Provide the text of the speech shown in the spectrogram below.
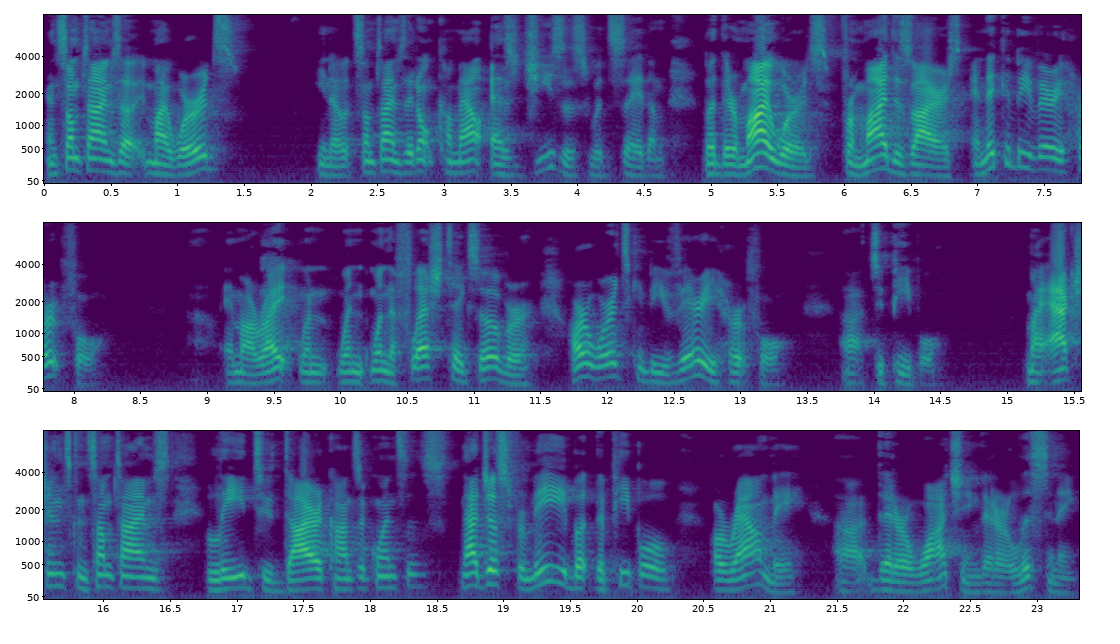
and sometimes uh, my words, you know, sometimes they don't come out as Jesus would say them, but they're my words from my desires, and it can be very hurtful. Am I right? When, when, when the flesh takes over, our words can be very hurtful uh, to people. My actions can sometimes lead to dire consequences, not just for me, but the people around me uh, that are watching, that are listening.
